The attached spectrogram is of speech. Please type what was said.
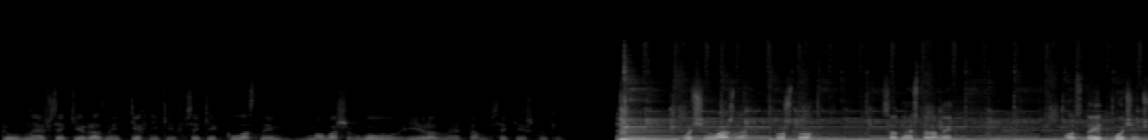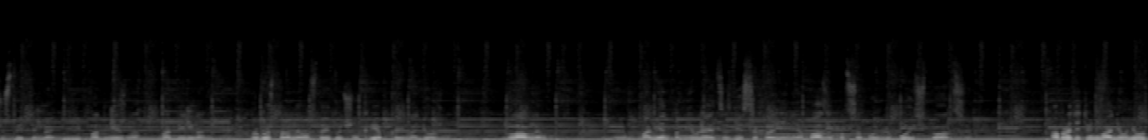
Ты узнаешь всякие разные техники, всякие классные маваши в голову и разные там всякие штуки. Очень важно то, что с одной стороны он стоит очень чувствительно и подвижно, мобильно, с другой стороны он стоит очень крепко и надежно. Главным э, моментом является здесь сохранение базы под собой в любой ситуации. Обратите внимание, у него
